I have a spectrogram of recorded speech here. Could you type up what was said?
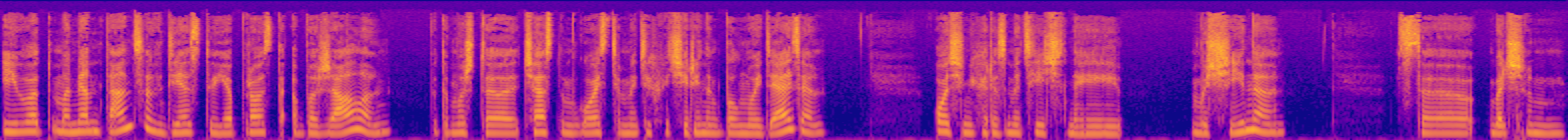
И вот момент танцев в детстве я просто обожала, потому что частым гостем этих вечеринок был мой дядя, очень харизматичный мужчина с большим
